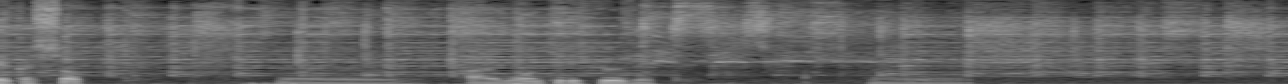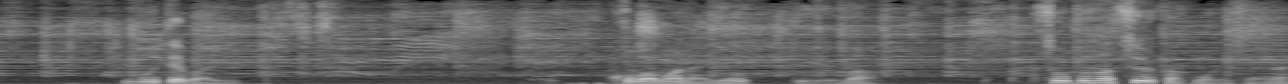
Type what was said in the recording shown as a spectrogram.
ー、take a shot、えー、I want to refuse it、えー、撃てばいい。拒まないよっていう、まあ、相当な強い覚悟ですよね。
